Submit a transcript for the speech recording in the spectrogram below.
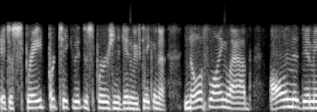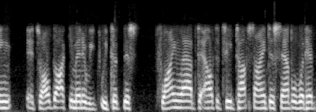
It's a sprayed particulate dispersion. Again, we've taken a NOAA flying lab, all in the dimming. It's all documented. We, we took this flying lab to altitude, top scientists sampled what heavy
